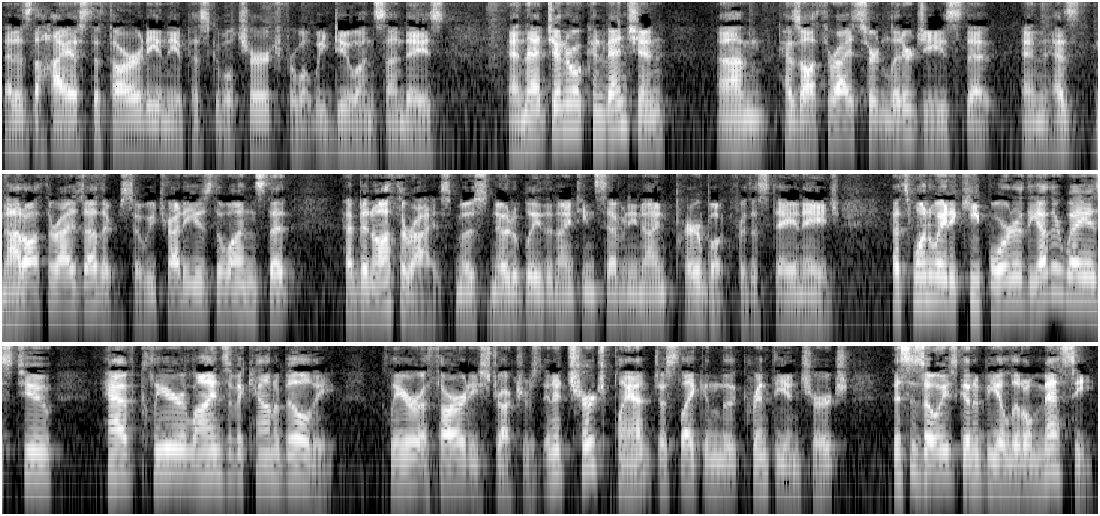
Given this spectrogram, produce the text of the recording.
That is the highest authority in the Episcopal Church for what we do on Sundays. And that General Convention um, has authorized certain liturgies that and has not authorized others. So we try to use the ones that have been authorized, most notably the 1979 prayer book for this day and age. That's one way to keep order. The other way is to have clear lines of accountability clear authority structures. In a church plant, just like in the Corinthian church, this is always going to be a little messy.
